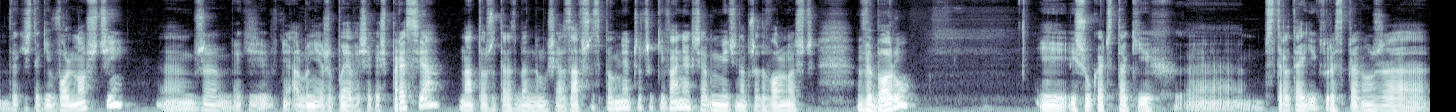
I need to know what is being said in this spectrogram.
w jakiejś takiej wolności, że jakiś, albo nie, że pojawia się jakaś presja na to, że teraz będę musiała zawsze spełniać oczekiwania. Chciałbym mieć na przykład wolność wyboru i, i szukać takich e, strategii, które sprawią, że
